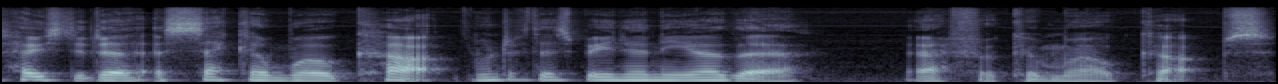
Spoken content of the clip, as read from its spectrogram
hosted a, a, second World Cup. I wonder if there's been any other African World Cups.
